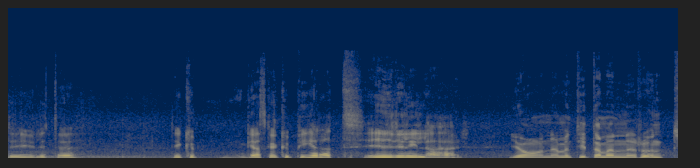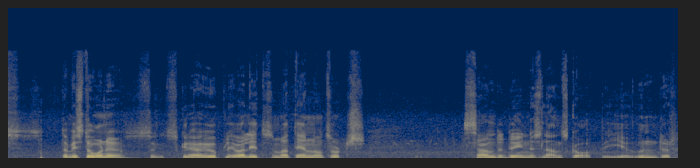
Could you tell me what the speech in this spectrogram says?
Det är ju lite... Det är kup, ganska kuperat i det lilla här. Ja, nej, men tittar man runt där vi står nu så skulle jag uppleva lite som att det är någon sorts sanddyneslandskap i under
